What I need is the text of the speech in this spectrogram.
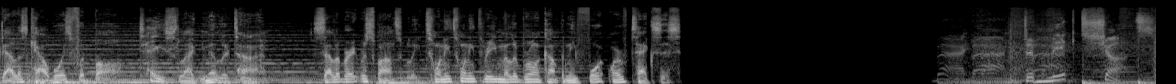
Dallas Cowboys football tastes like Miller time. Celebrate responsibly. 2023 Miller Brewing Company, Fort Worth, Texas. Back To Mick Shots.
